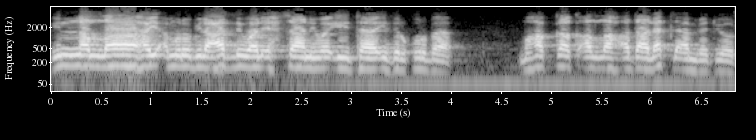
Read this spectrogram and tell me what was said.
İnna Allah ya'muru bil adli vel ihsani ve ita'i zil kurba. Muhakkak Allah adaletle emrediyor.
